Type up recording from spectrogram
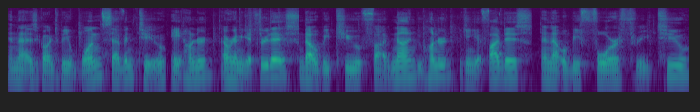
and that is going to be 172 800 now we're going to get three days. That will be 259 200 we can get five days. And that will be 432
